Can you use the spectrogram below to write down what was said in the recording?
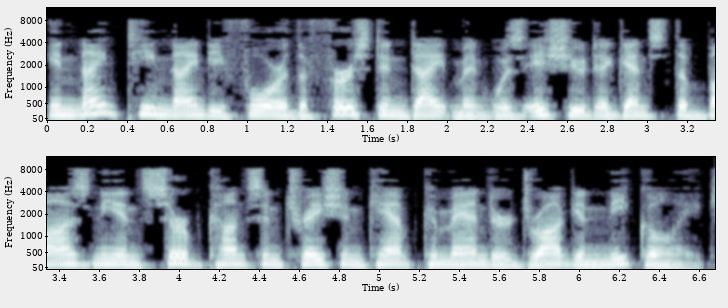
In 1994 the first indictment was issued against the Bosnian Serb concentration camp commander Dragan Nikolic.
